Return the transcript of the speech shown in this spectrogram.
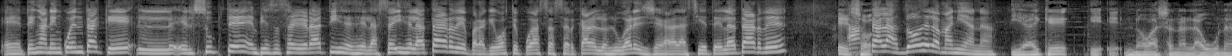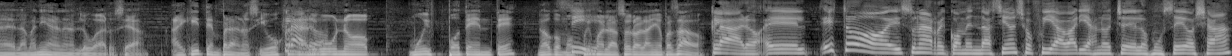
Eh, tengan en cuenta que el, el subte empieza a ser gratis desde las 6 de la tarde para que vos te puedas acercar a los lugares y llegar a las 7 de la tarde. Eso. Hasta las 2 de la mañana. Y hay que, eh, eh, no vayan a la una de la mañana al lugar, o sea, hay que ir temprano. Si buscan Claro. alguno muy potente, ¿no? Como Sí. fuimos nosotros el año pasado. Claro, el- esto es una recomendación. Yo fui a varias noches de los museos ya.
